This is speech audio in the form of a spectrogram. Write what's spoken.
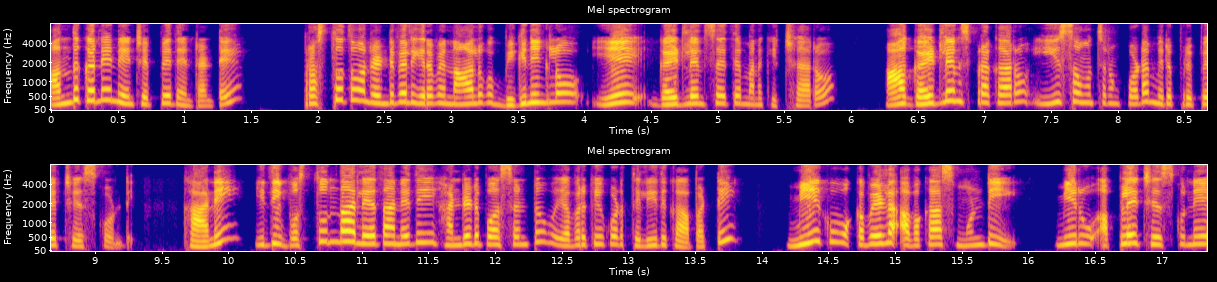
అందుకనే నేను చెప్పేది ఏంటంటే ప్రస్తుతం రెండు వేల ఇరవై నాలుగు బిగినింగ్లో ఏ గైడ్లైన్స్ అయితే మనకి ఇచ్చారో ఆ గైడ్లైన్స్ ప్రకారం ఈ సంవత్సరం కూడా మీరు ప్రిపేర్ చేసుకోండి. కానీ ఇది వస్తుందా లేదా అనేది హండ్రెడ్ పర్సెంట్ ఎవరికి కూడా తెలియదు కాబట్టి మీకు ఒకవేళ అవకాశం ఉండి మీరు అప్లై చేసుకునే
